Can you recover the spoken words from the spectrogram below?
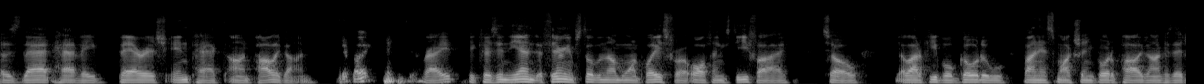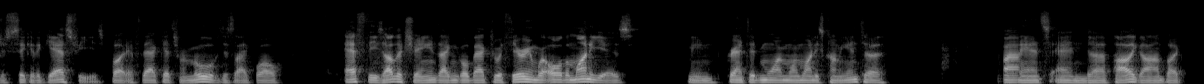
does that have a bearish impact on Polygon? It might. right? Because in the end, Ethereum's still the number one place for all things DeFi. So a lot of people go to Binance Smart Chain, go to Polygon because they're just sick of the gas fees. But if that gets removed, it's like, well, F these other chains. I can go back to Ethereum where all the money is. I mean, granted, more and more money's coming into Binance and uh, Polygon, but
